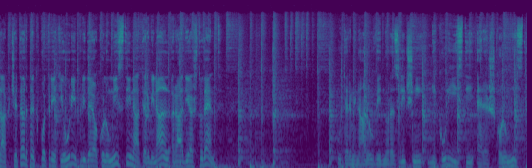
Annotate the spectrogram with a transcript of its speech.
Vsak četrtek po tretji uri pridejo kolumnisti na terminal Radia Student. V terminalu vedno različni, nikoli isti, reš kolumnisti.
